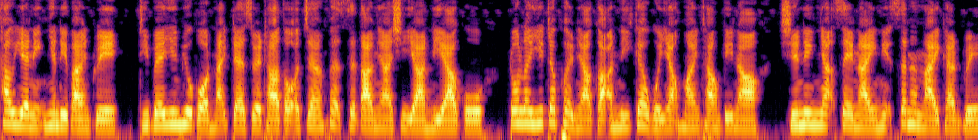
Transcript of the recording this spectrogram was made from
6ရက်နေ့ညနေပိုင်းတွင်ဒီပဲရင်မြို့ပေါ်၌တပ်ဆွဲထားသောအကြံဖက်စစ်သားများရှိရာနေရာကိုတော်လရေးတပ်ဖွဲ့များကအနီးကပ်ဝင်ရောက်မှိုင်းထောင်ပြီးနောက်ရင်းနှီးည10နာရီနှင့်12နာရီခန့်တွင်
